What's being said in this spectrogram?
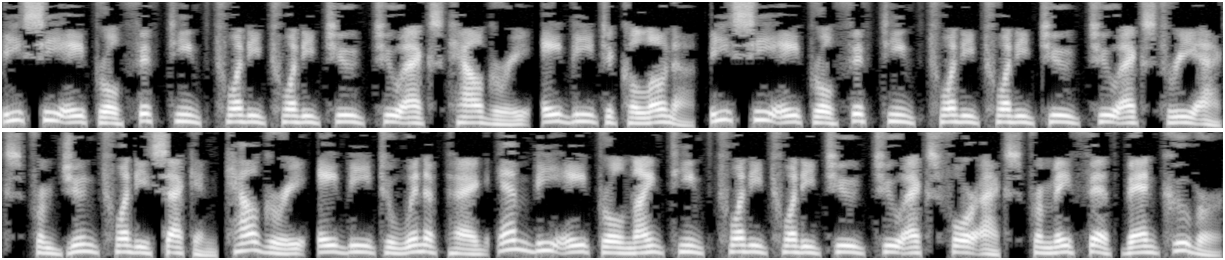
BC April 15, 2022 2x Calgary, AB to Kelowna, BC April 15, 2022 2x3x from June 22, Calgary, AB MB to Winnipeg, MB April 19, 2022 2x4x from May 5, Vancouver,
